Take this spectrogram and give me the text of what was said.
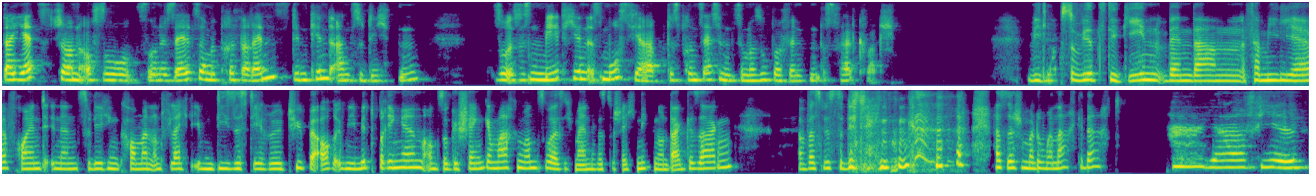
da jetzt schon auch so, so eine seltsame Präferenz dem Kind anzudichten, so ist es ein Mädchen, es muss ja das Prinzessinnenzimmer super finden, das ist halt Quatsch. Wie glaubst du, wird es dir gehen, wenn dann Familie, FreundInnen zu dir hinkommen und vielleicht eben diese Stereotype auch irgendwie mitbringen und so Geschenke machen und so? Also ich meine, du wirst wahrscheinlich nicken und Danke sagen. Aber was wirst du dir denken? Hast du schon mal drüber nachgedacht? Ja, viel.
